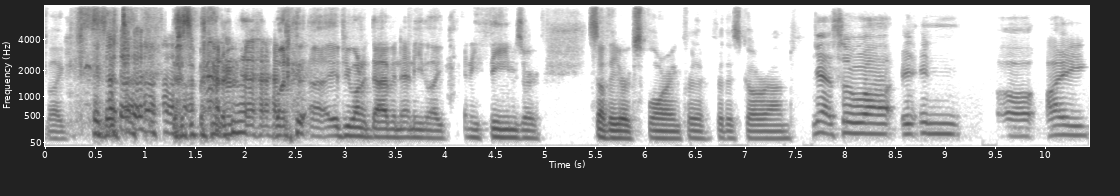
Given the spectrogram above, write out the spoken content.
Like doesn't matter. But uh, if you want to dive in any like any themes or stuff that you're exploring for for this go around. Yeah. So uh, in, in uh, I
